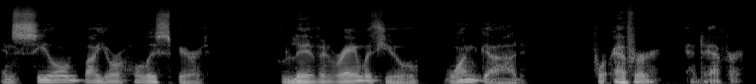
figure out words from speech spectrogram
and sealed by your Holy Spirit, who live and reign with you, one God, forever and ever.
